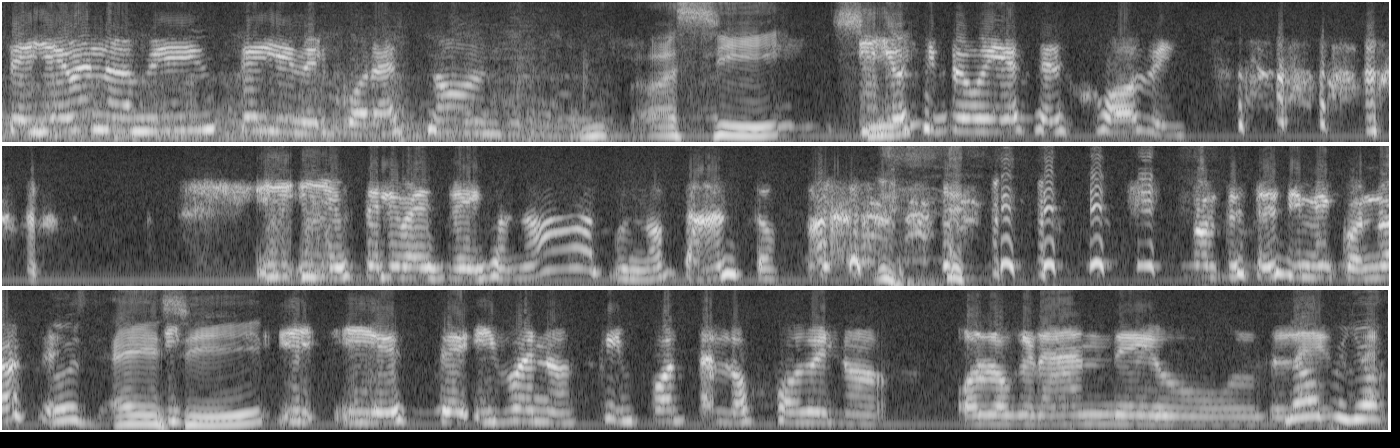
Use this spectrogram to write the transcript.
Se lleva en la mente y en el corazón. Ah, sí, Y yo siempre voy a ser joven. y, y usted le, iba a decir, le dijo, no, pues no tanto. porque usted sí me conoce. Us- eh, Y- sí. Y, y este y bueno, ¿qué importa lo joven o, o lo grande o la No, pues yo,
